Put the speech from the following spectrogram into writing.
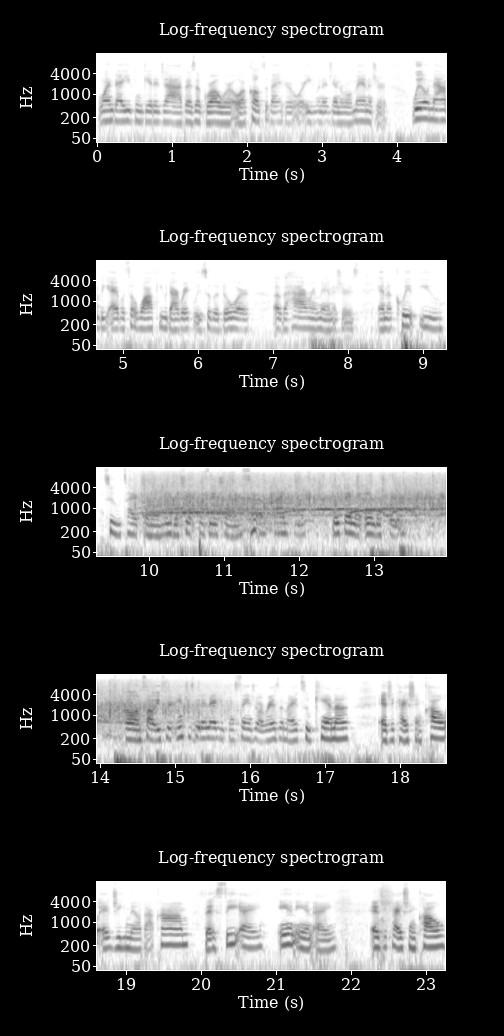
One day you can get a job as a grower or a cultivator or even a general manager. We'll now be able to walk you directly to the door of the hiring managers and equip you to take on leadership positions, thank you, within the industry. Um, so if you're interested in that, you can send your resume to Canna Education Co at gmail.com. That's C A N N A Education Co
